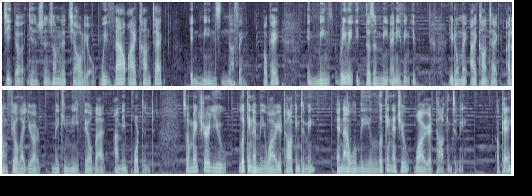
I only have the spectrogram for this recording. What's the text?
记得眼神上面的交流，without eye contact it means nothing。OK，it means really it doesn't mean anything if you don't make eye contact. I don't feel like you're making me feel that I'm important. So make sure you looking at me while you're talking to me, and I will be looking at you while you're talking to me. Okay?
